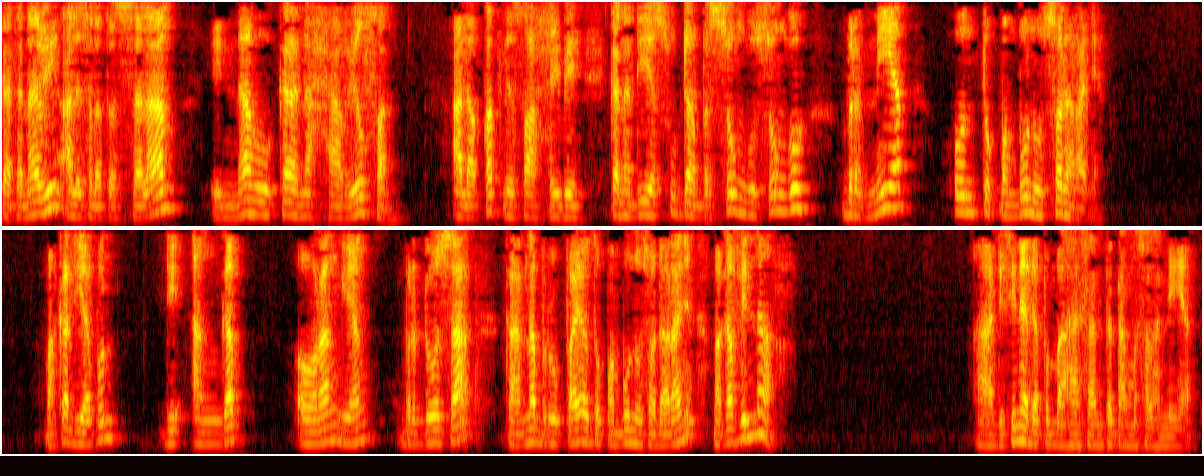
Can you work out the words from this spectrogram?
Kata Nabi alaihissalam, innahu kana harisan ala qatli sahibih. Karena dia sudah bersungguh-sungguh berniat untuk membunuh saudaranya. Maka dia pun dianggap orang yang berdosa karena berupaya untuk membunuh saudaranya, maka finnar. Nah, di sini ada pembahasan tentang masalah niat.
